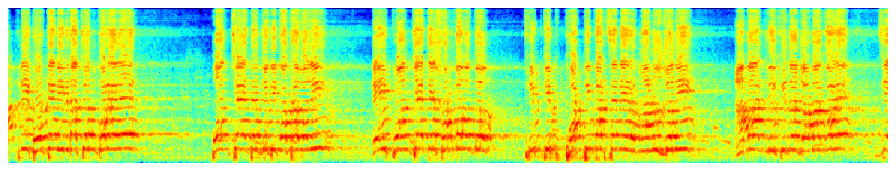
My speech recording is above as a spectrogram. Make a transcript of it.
আপনি ভোটে নির্বাচন করে এলেন। পঞ্চায়েতের যদি কথা বলি, এই পঞ্চায়েতে সম্ভবত ফিফটি ফর্টি পার্সেন্টের মানুষ যদি আবার লিখিত জমা করে যে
